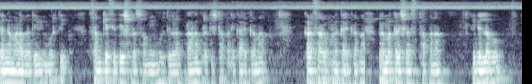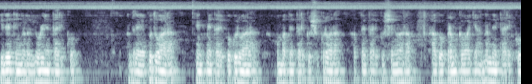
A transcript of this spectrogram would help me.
ಗಂಗಮಾಳವ ದೇವಿಯ ಮೂರ್ತಿ, ಸಂಕೆ ಸಿದ್ದೇಶ್ವರ ಸ್ವಾಮಿಯ ಮೂರ್ತಿಗಳ ಪ್ರಾಣ ಪ್ರತಿಷ್ಠಾಪನೆ ಕಾರ್ಯಕ್ರಮ ಕಳಸಾರೋಹಣ ಕಾರ್ಯಕ್ರಮ, ಬ್ರಹ್ಮಕಲಶ ಸ್ಥಾಪನಾ, ಇವೆಲ್ಲವೂ ಇದೇ ತಿಂಗಳು ಏಳನೇ ತಾರೀಕು, ಅಂದರೆ ಬುಧವಾರ, ಎಂಟನೇ ತಾರೀಕು ಗುರುವಾರ, ಒಂಬತ್ತನೇ ತಾರೀಕು ಶುಕ್ರವಾರ, ಹತ್ತನೇ ತಾರೀಕು ಶನಿವಾರ, ಹಾಗೂ ಪ್ರಮುಖವಾಗಿ ಹನ್ನೊಂದನೇ ತಾರೀಕು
